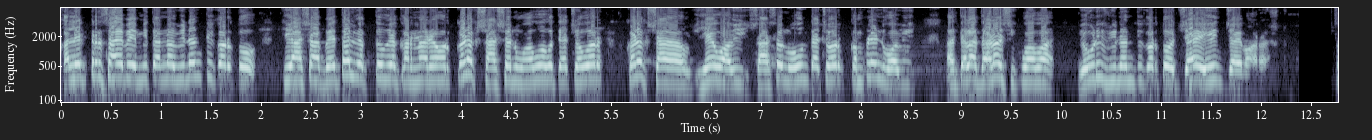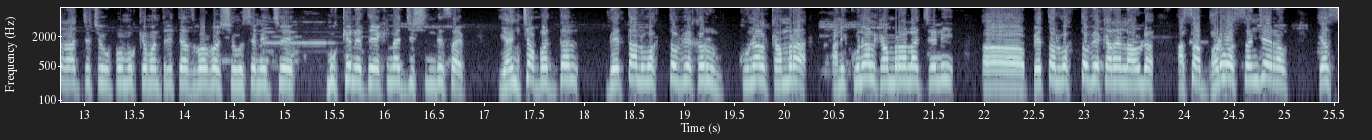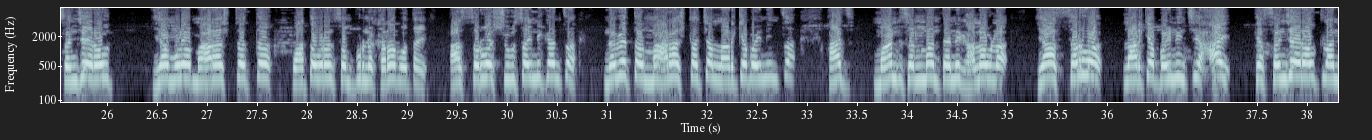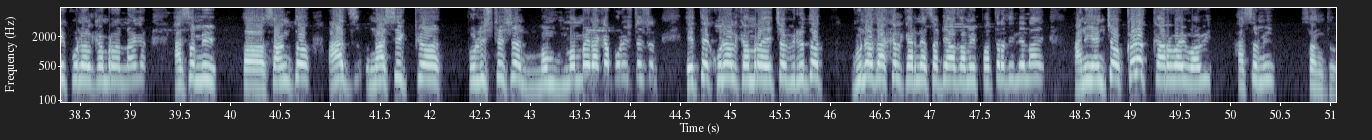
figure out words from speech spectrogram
कलेक्टर साहेब आहे मी त्यांना विनंती करतो की अशा बेताल वक्तव्य करणाऱ्यावर कडक शासन व्हावं व त्याच्यावर कडक शा हे व्हावी शासन होऊन त्याच्यावर कंप्लेंट व्हावी आणि त्याला धडा शिकवावा एवढीच विनंती करतो. जय हिंद जय महाराष्ट्र. राज्याचे उपमुख्यमंत्री त्याचबरोबर शिवसेनेचे मुख्य नेते एकनाथजी शिंदे साहेब यांच्याबद्दल बेताल वक्तव्य करून कुणाल कामरा आणि कुणाल कामराला ज्यांनी बेताल वक्तव्य करायला लावलं असा भडवा संजय राऊत. या संजय राऊत यामुळे महाराष्ट्रात वातावरण संपूर्ण खराब होत आहे. आज सर्व शिवसैनिकांचा नव्हे तर महाराष्ट्राच्या लाडक्या बहिणींचा आज मान सन्मान त्यांनी घालवला. या सर्व लाडक्या बहिणींची हाय त्या संजय राऊतला आणि कुणाल कामराला लागत असं मी अं, सांगतो. आज नाशिक पोलीस स्टेशन मुं- मुंबई नाका पोलीस स्टेशन येथे कुणाल कमरा याच्या विरोधात गुन्हा दाखल करण्यासाठी आज आम्ही पत्र दिलेलं आहे आणि यांच्यावर कडक कारवाई व्हावी असं मी सांगतो.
